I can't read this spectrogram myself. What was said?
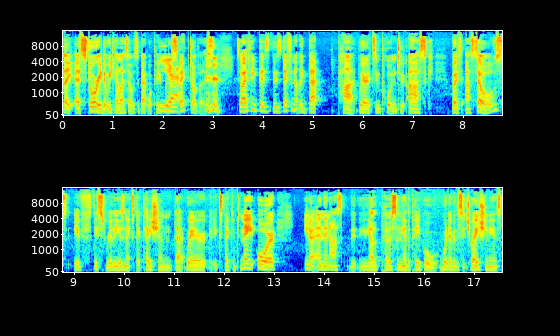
like a story that we tell ourselves about what people Yeah. expect of us. so I think there's there's definitely that part where it's important to ask both ourselves if this really is an expectation that we're expected to meet or you know and then ask the, the other person the other people whatever the situation is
